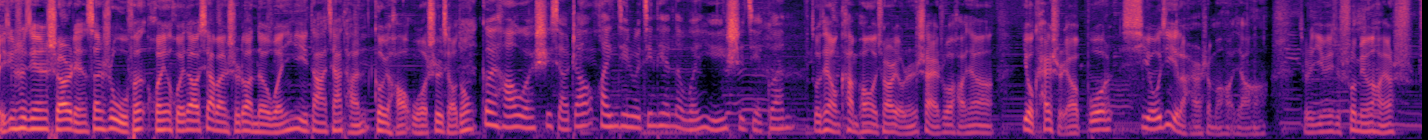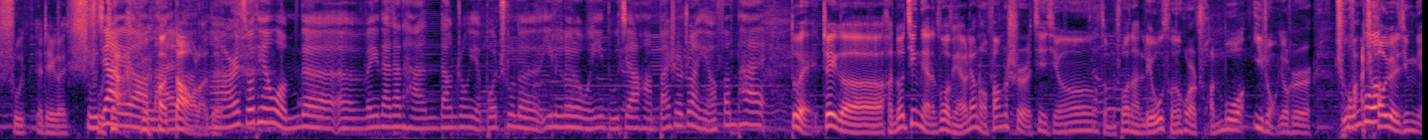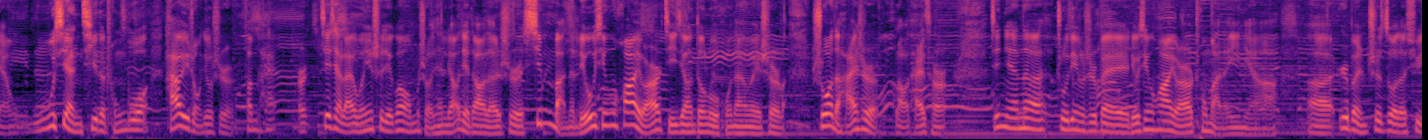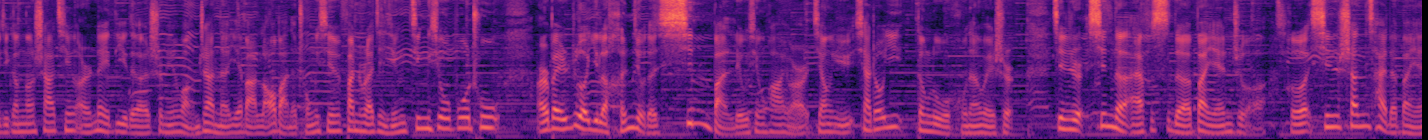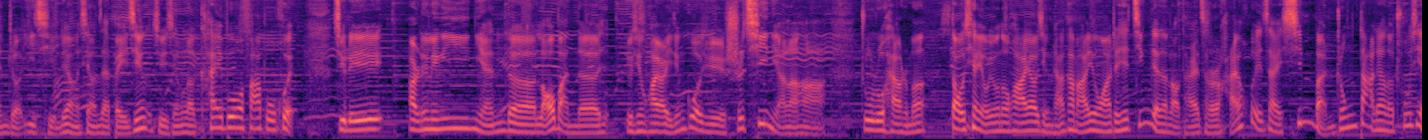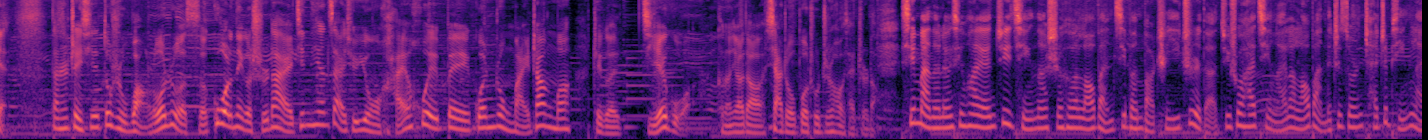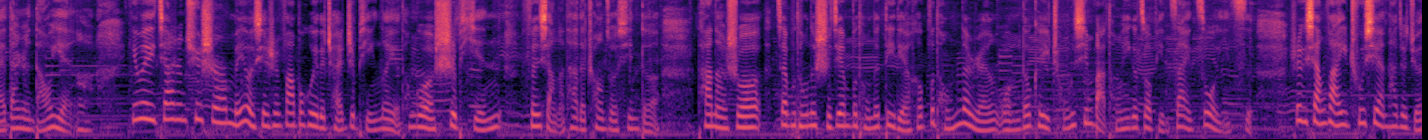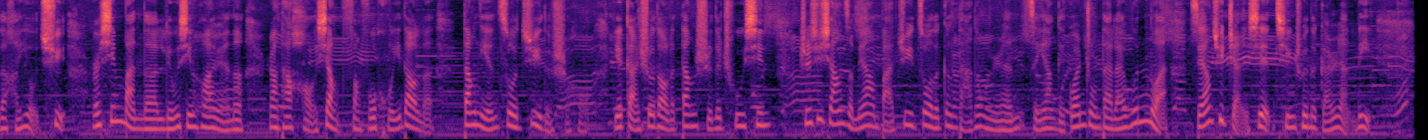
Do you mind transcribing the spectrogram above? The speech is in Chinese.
北京时间十二点三十五分，欢迎回到下半时段的文艺大家谈。各位好，我是小东。各位好，我是小昭。欢迎进入今天的文娱世界观。昨天我看朋友圈有人晒说，好像又开始要播《西游记》了，还是什么？好像啊，就是因为就说明好像暑暑这个暑假要到了。对。而昨天我们的呃文艺大家谈当中也播出了一零六六文艺独家哈，《白蛇传》也要翻拍。对，这个很多经典的作品有两种方式进行怎么说呢？留存或者传播。一种就是无法超越经典、无限期的重播，还有一种就是。翻拍，而接下来文艺世界观，我们首先了解到的是新版的《流星花园》即将登陆湖南卫视了，说的还是老台词儿。今年呢，注定是被《流星花园》充满的一年啊。呃，日本制作的续集刚刚杀青，而内地的市民网站呢，也把老版的重新翻出来进行精修播出。而被热议了很久的新版《流星花园》将于下周一登陆湖南卫视。近日，新的 F 四的扮演者和新山菜的扮演者一起亮相，在北京举行了开播发布会。距离二零零一年的老版的《流星花园》已经过去十七年了哈，诸如还有什么道歉有用的话，要警察干嘛用啊？这些经典的老台词儿还会在新版中大量的出现，但是这些都是网络热词，过了那个时代，今天再去用，还会被观众买账吗？这个结果。可能要到下周播出之后才知道。新版的《流星花园》剧情呢是和老版基本保持一致的，据说还请来了老版的制作人柴智屏来担任导演啊。因为家人去世而没有现身发布会的柴智屏呢，也通过视频分享了他的创作心得。他呢说，在不同的时间、不同的地点和不同的人，我们都可以重新把同一个作品再做一次。这个想法一出现，他就觉得很有趣。而新版的《流星花园》呢，让他好像仿佛回到了当年做剧的时候，也感受到了当时的初心，只去想怎么样。把剧做得更打动人，怎样给观众带来温暖，怎样去展现青春的感染力。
